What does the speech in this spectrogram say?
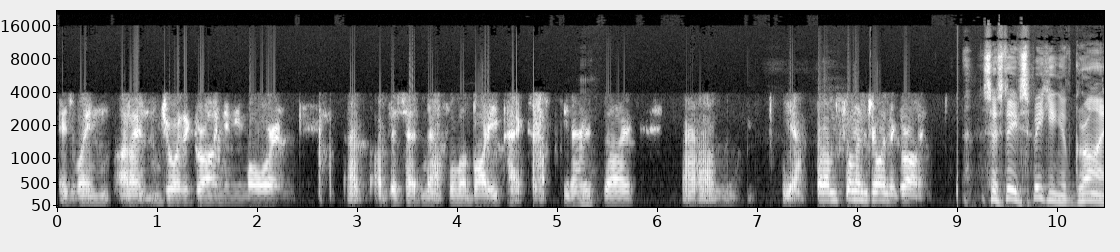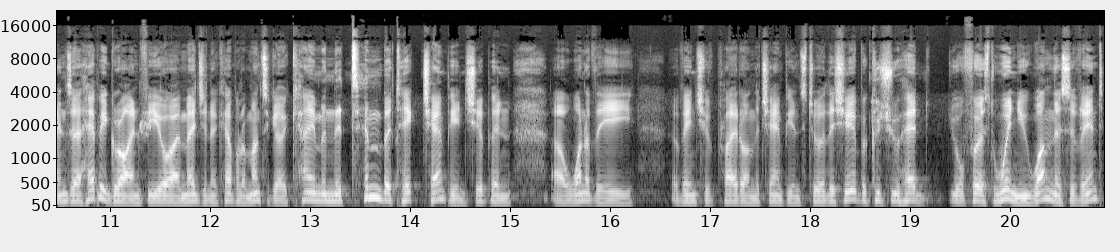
Is when I don't enjoy the grind anymore, and I've, I've just had enough. Well, my body packs you know. So um, yeah, but I'm still enjoying the grind. So, Steve, speaking of grinds, a happy grind for you, I imagine, a couple of months ago came in the TimberTech Championship in uh, one of the events you've played on the Champions Tour this year because you had your first win. You won this event.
